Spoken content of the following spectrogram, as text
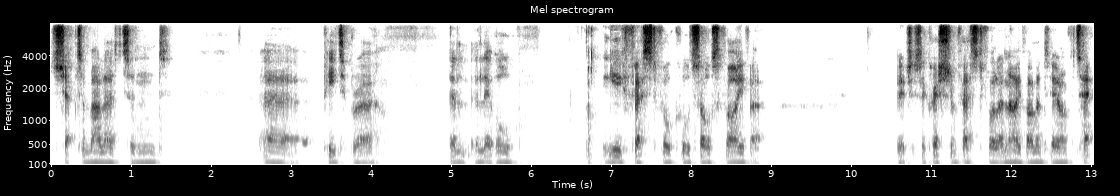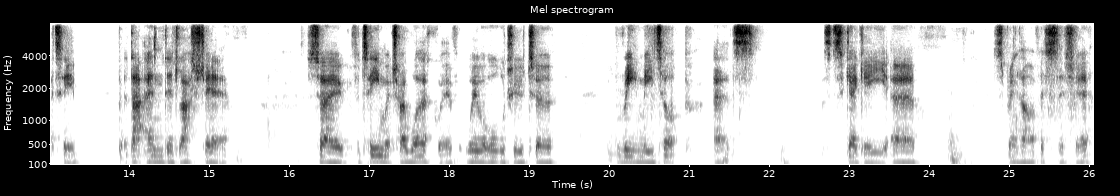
Shepton Mallet and uh, Peterborough, a, a little youth festival called Soul Survivor, which is a Christian festival, and I volunteer on the tech team. But that ended last year. So the team which I work with, we were all due to re-meet up at Skeggy uh, Spring Harvest this year.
